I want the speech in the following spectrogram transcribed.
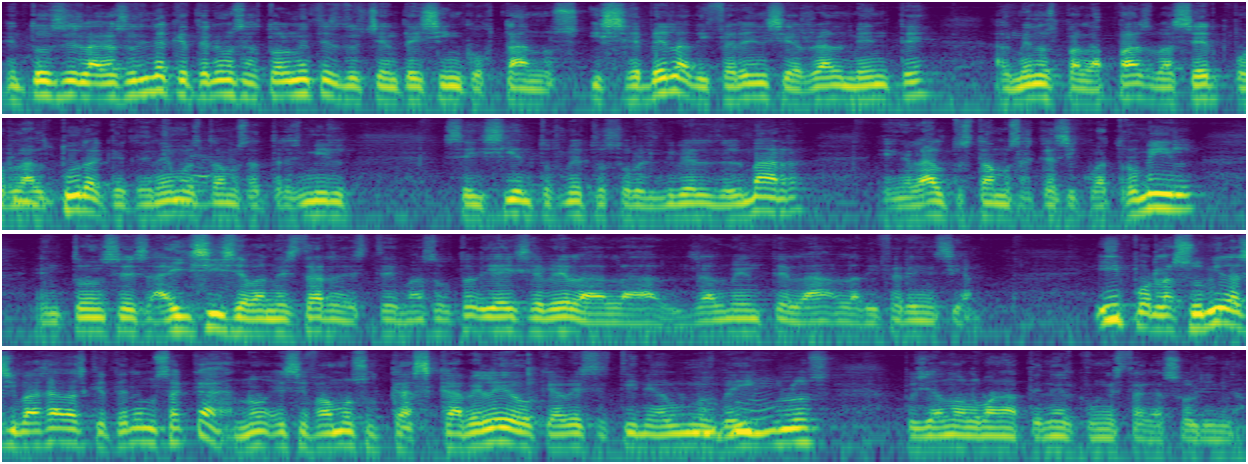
Entonces la gasolina que tenemos actualmente es de 85 octanos y se ve la diferencia realmente, al menos para La Paz va a ser por la altura que tenemos, estamos a 3.600 metros sobre el nivel del mar, en el alto estamos a casi 4.000, entonces ahí sí se van a estar este, más y ahí se ve la, realmente la, diferencia. Y por las subidas y bajadas que tenemos acá, ¿no? ese famoso cascabeleo que a veces tiene algunos vehículos, pues ya no lo van a tener con esta gasolina.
